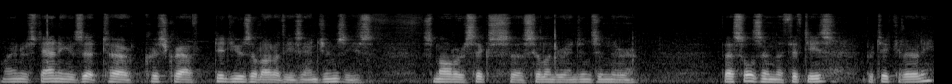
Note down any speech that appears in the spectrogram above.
My understanding is that uh, Chris Craft did use a lot of these engines, these smaller six-cylinder uh, engines in their vessels in the 50s particularly.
